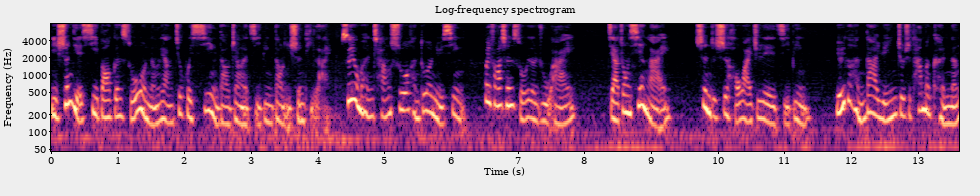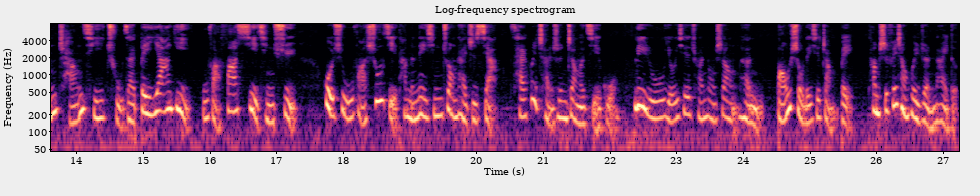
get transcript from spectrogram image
你身体的细胞跟所有能量就会吸引到这样的疾病到你身体来。所以，我们很常说，很多的女性会发生所谓的乳癌、甲状腺癌，甚至是喉癌之类的疾病，有一个很大的原因就是她们可能长期处在被压抑、无法发泄情绪。或者是无法疏解他们内心状态之下，才会产生这样的结果。例如，有一些传统上很保守的一些长辈，他们是非常会忍耐的。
